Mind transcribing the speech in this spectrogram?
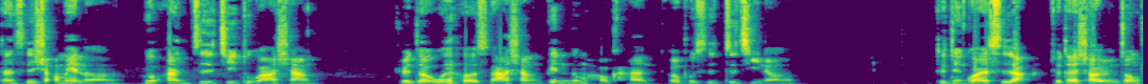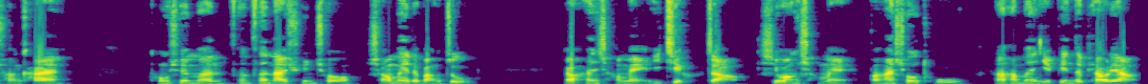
但是小美呢，又暗自嫉妒阿香，觉得为何是阿香变得那么好看，而不是自己呢？这件怪事啊，就在校园中传开。同学们纷纷来寻求小美的帮助，要和小美一起合照，希望小美帮她修图，让她们也变得漂亮。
